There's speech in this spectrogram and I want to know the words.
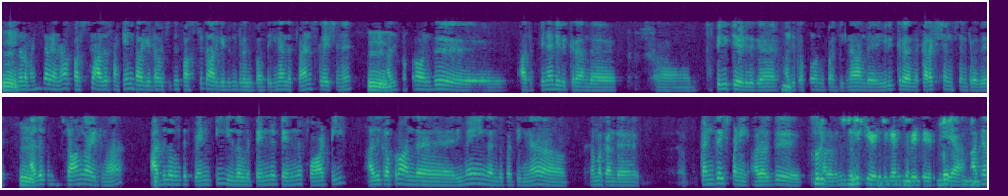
என்னோட மைண்ட் என்ன ஃபர்ஸ்ட் அதை செகண்ட் டார்கெட்டா வச்சுட்டு ஃபர்ஸ்ட் டார்கெட்ன்றது பாத்தீங்கன்னா இந்த டிரான்ஸ்லேஷன். அதுக்கப்புறம் வந்து அது பின்னாடி இருக்கிற அந்த பிரித்து எழுதுக அதுக்கப்புறம் வந்து பாத்தீங்கன்னா அந்த இருக்கிற அந்த கரெக்ஷன்ஸ்ன்றது. அது கொஞ்சம் ஸ்ட்ராங் ஆயிட்டுனா அதுல வந்து டுவெண்ட்டி இதுல ஒரு டென்னு டென்னு ஃபார்ட்டி அதுக்கப்புறம் அந்த ரிமைனிங் வந்து பாத்தீங்கன்னா நமக்கு அந்த கன்சைஸ் பண்ணி அதாவது சுருக்கி- எழுதுகன்னு சொல்லிட்டு இருக்கு இல்லையா? அத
